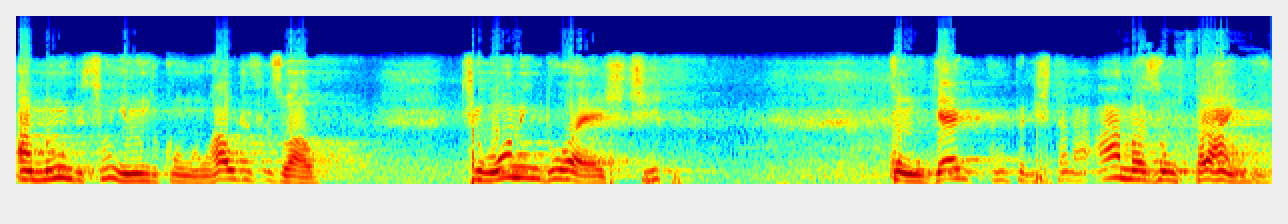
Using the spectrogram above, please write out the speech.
amando e sonhando com o audiovisual que o homem do Oeste, com Gary Cooper, está na Amazon Prime.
